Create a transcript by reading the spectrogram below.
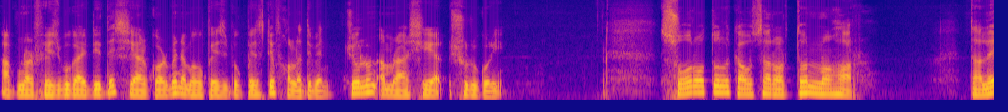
আপনার ফেসবুক আইডিতে শেয়ার করবেন এবং ফেসবুক পেজটি ফলো দিবেন। চলুন আমরা শেয়ার শুরু করি। সৌরতুল কাউসার অর্থ নহর। তাহলে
